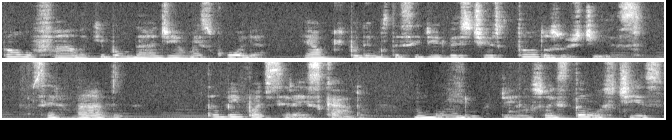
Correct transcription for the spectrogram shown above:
Paulo fala que bondade é uma escolha, é algo que podemos decidir vestir todos os dias. Ser amável também pode ser arriscado. No mundo de relações tão hostis,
